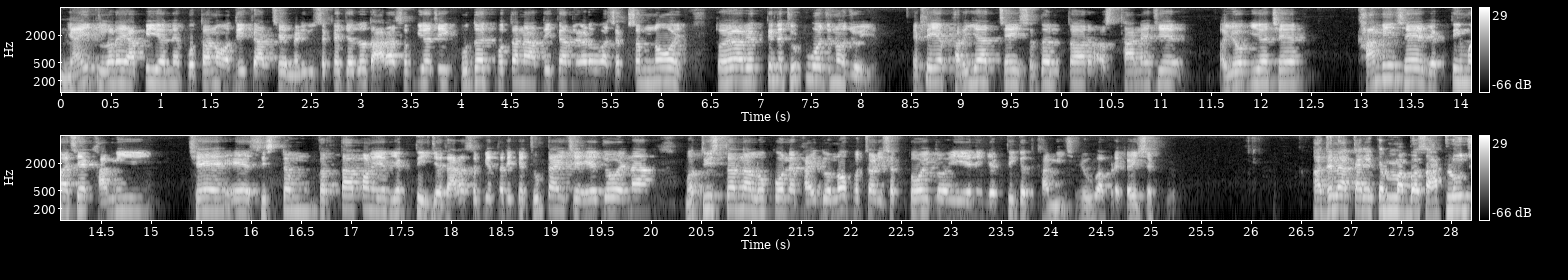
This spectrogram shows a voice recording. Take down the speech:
ન્યાયિક લડાઈ આપી અને પોતાનો અધિકાર છે મેળવી શકે છે. જો ધારાસભ્ય છે ખુદ જ પોતાના અધિકાર મેળવવા સક્ષમ ન હોય તો એવા વ્યક્તિને છૂટવો જ ન જોઈએ. એટલે એ ફરિયાદ છે એ સદંતર અસ્થાને જે અયોગ્ય છે, ખામી છે, વ્યક્તિમાં છે, ખામી છે એ સિસ્ટમ કરતાં પણ એ વ્યક્તિ જે ધારાસભ્ય તરીકે ચૂંટાય છે, એ જો એના મત વિસ્તારના લોકોને ફાયદો ન પહોંચાડી શકતો હોય તો એ એની વ્યક્તિગત ખામી છે, એવું આપણે કહી શકીએ. આજના કાર્યક્રમમાં બસ આટલું જ.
